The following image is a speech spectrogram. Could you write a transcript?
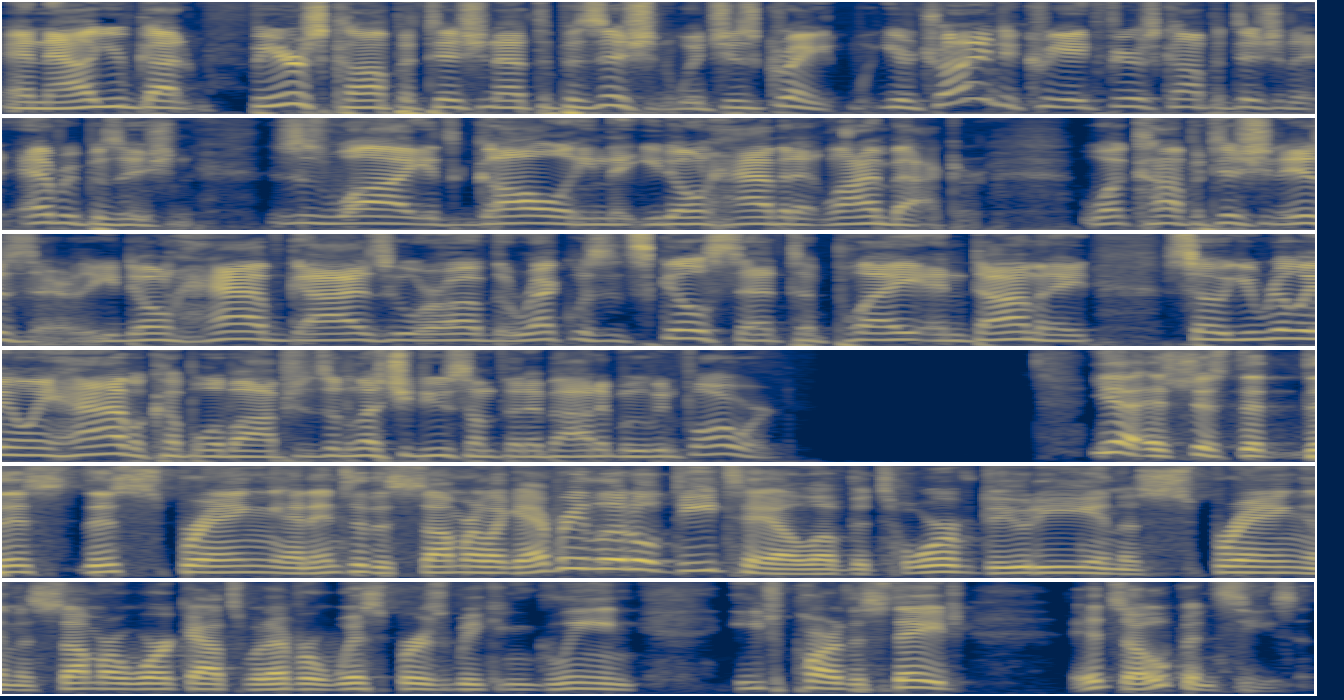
and now you've got fierce competition at the position, which is great. You're trying to create fierce competition at every position. This is why it's galling that you don't have it at linebacker. What competition is there? You don't have guys who are of the requisite skill set to play and dominate. So you really only have a couple of options unless you do something about it moving forward. Yeah, it's just that this this spring and into the summer, like every little detail of the tour of duty and the spring and the summer workouts, whatever whispers we can glean each part of the stage, it's open season.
